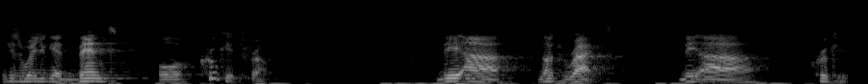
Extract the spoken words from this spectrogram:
which is where you get bent or crooked from. They are not right. They are crooked.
